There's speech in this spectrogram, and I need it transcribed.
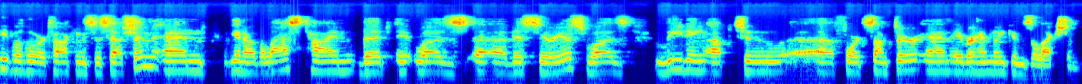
people who are talking secession. And, you know, the last time that it was uh, uh this serious was leading up to uh, Fort Sumter and Abraham Lincoln's election.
